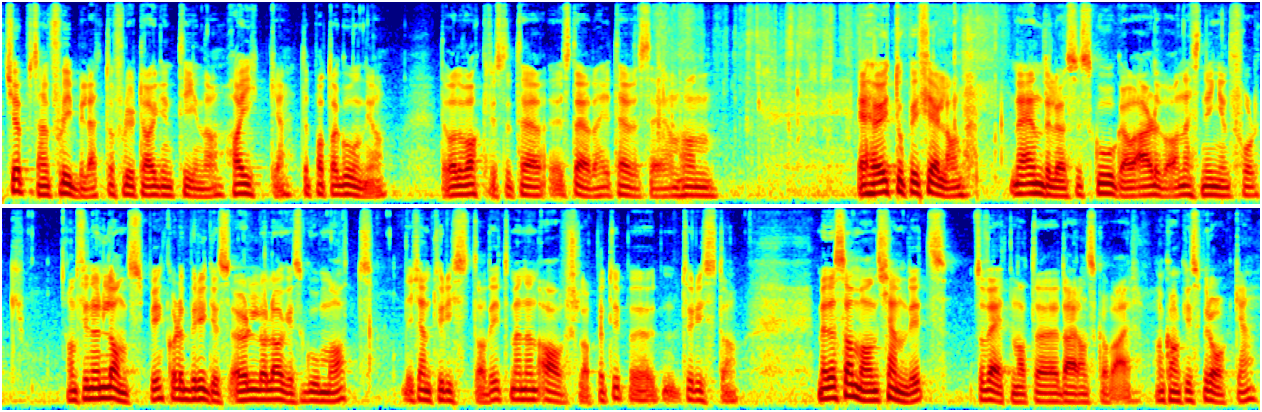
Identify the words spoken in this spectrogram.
Kjøper seg en flybillett og flyr til Argentina. Haiker til Patagonia. Det var det vakreste stedet i TV-serien. Han er høyt oppe i fjellene med endeløse skoger og elver og nesten ingen folk. Han finner en landsby hvor det brygges øl og lages god mat. Det kommer turister dit, men en avslappet type turister. Med det samme han kommer dit, så vet han at det er der han skal være. Han kan ikke språket,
